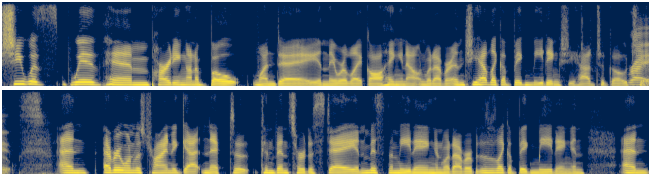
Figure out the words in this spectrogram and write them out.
she was with him partying on a boat one day and they were like all hanging out and whatever and she had like a big meeting she had to go Right. to and everyone was trying to get Nick to convince her to stay and miss the meeting and whatever but this was like a big meeting and and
